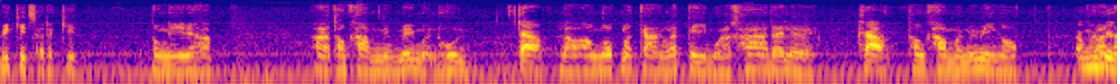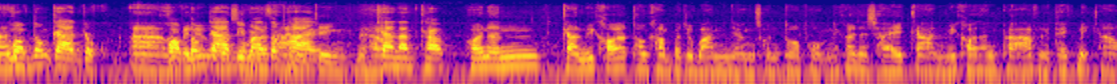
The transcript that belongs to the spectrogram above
วิกฤตเศรษฐกิจตรงนี้นะครับอาทองคำเนี่ยไม่เหมือนหุ้น ครับเราเอางบมากลางและตีมูลค่าได้เลย ครับ ทองคำมันไม่มีงบ มันมีเพราะฉะนั้นความต้องการกับอ่าความนเป็นต้องการดีเมาสผสพายจริงๆนะครับ แค่นั้นครับ เพราะฉะนั้นการวิเคราะห์ทองคำปัจจุบันอย่างส่วนตัวผมนี่ก็จะใช้การวิเคราะห์ทางกราฟหรือเทคนิคเอา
